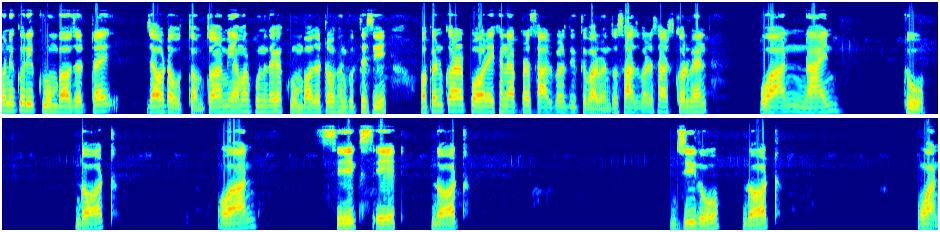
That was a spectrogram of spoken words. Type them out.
মনে করি ক্রোম ব্রাউজারটাই যাওয়াটা উত্তম। তো আমি আমার ফোনে দেখা ক্রোম ব্রাউজারটা ওপেন করতেছি। ওপেন করার পর এখানে আপনারা সার্চ বার দেখতে পারবেন। তো সার্চ বারে সার্চ করবেন one nine two dot one six eight dot zero dot one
